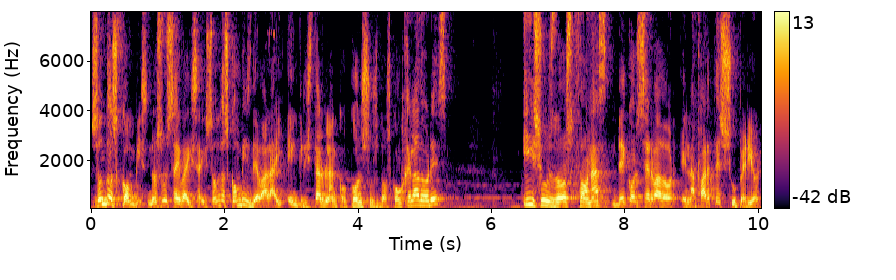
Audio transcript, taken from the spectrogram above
Son dos combis, no es un 6x6, son dos combis de Balay en cristal blanco con sus dos congeladores y sus dos zonas de conservador en la parte superior.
